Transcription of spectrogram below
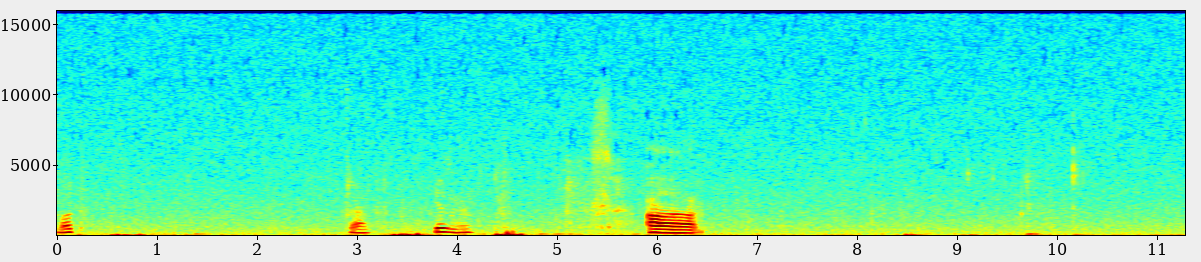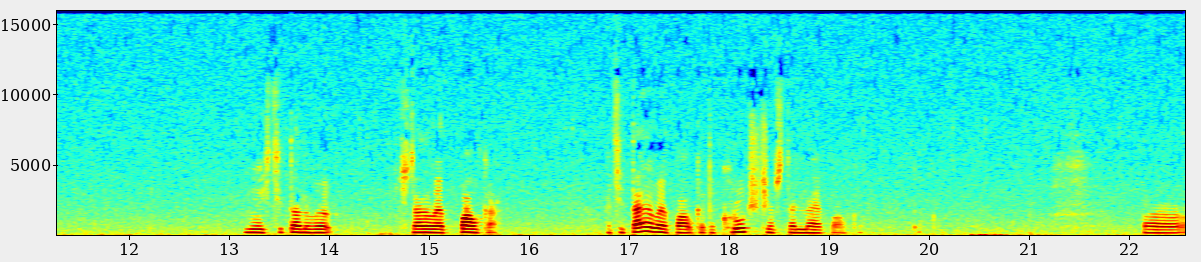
Вот. Так. Не знаю. А... У меня есть титановая, титановая палка. А титановая палка это круче, чем стальная палка. А...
